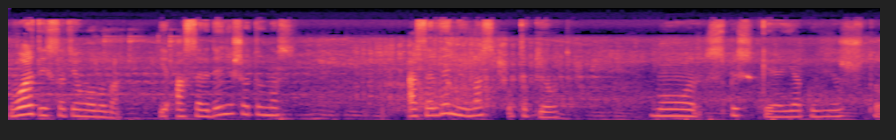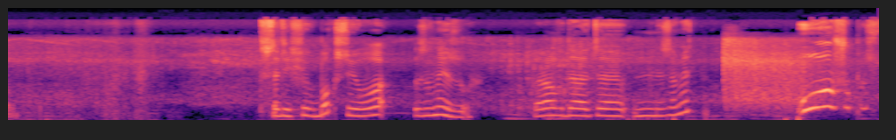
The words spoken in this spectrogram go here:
Вот і, кстати, голова. І, а всередині що то у нас? А всередині у нас от такі от. Ну, спишки, як у візаштом. Кстати, фікбокс його знизу. Правда, це не заметно. О, що происходит?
